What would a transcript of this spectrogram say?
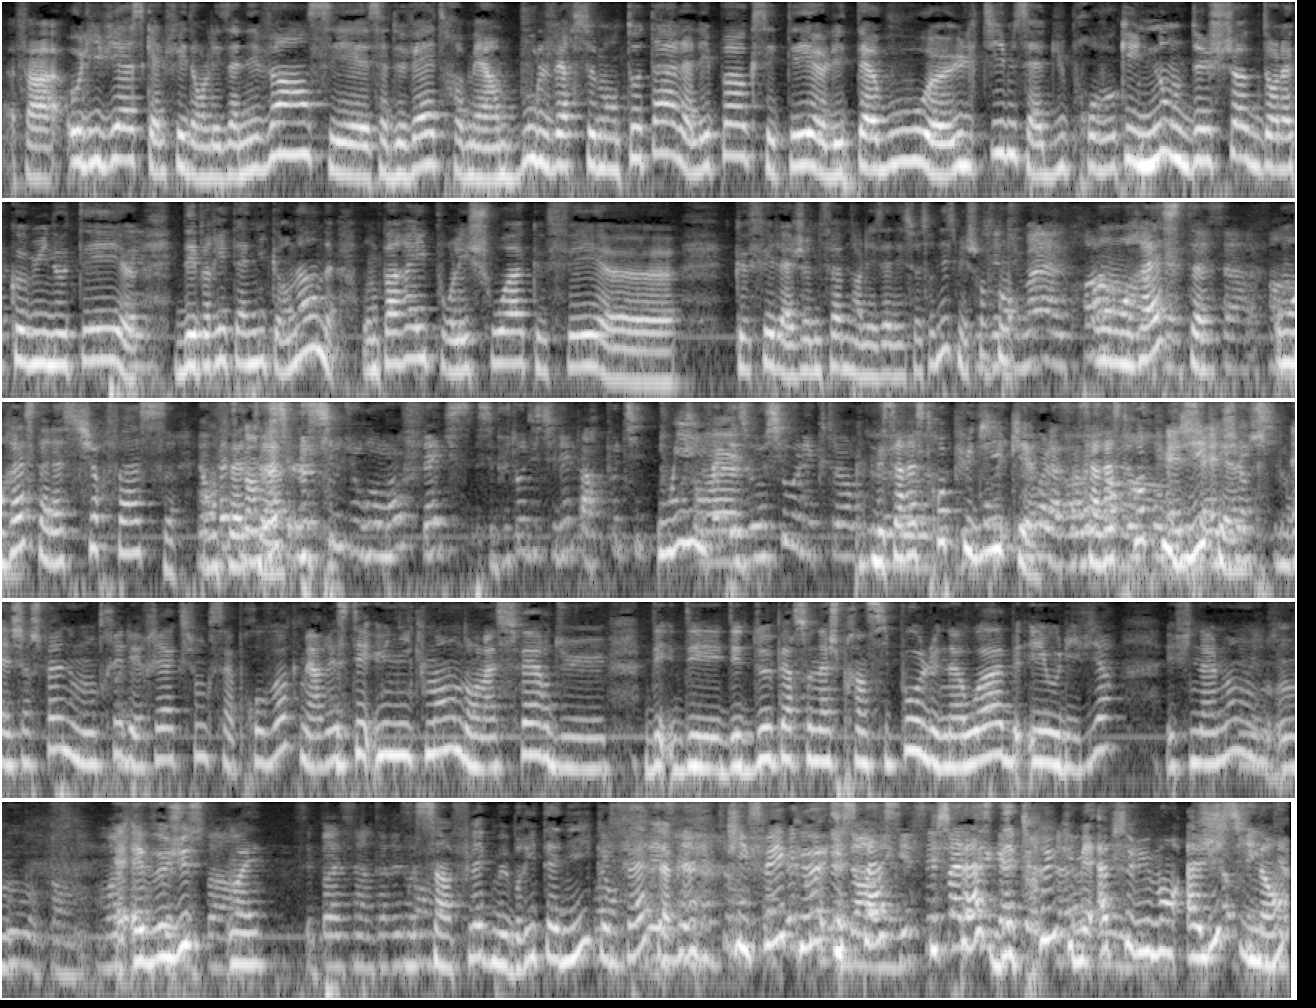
enfin, Olivia, ce qu'elle fait dans les années 20, c'est, ça devait être mais un bouleversement total à l'époque. C'était euh, les tabous euh, ultimes. Ça a dû provoquer une onde de choc dans la communauté euh, Oui. des Britanniques en Inde. On pareil pour les choix que fait euh, que fait la jeune femme dans les années 70. Mais je trouve qu'on reste- fait ça. Enfin, on reste à la surface. En, en fait, fait, en fait, le style du roman fait que c'est plutôt distillé par petites touches, Oui. en fait, Ouais. et c'est aussi au lecteur. de- Mais ça reste trop pudique. et voilà, Ça reste trop pudique. Elle, elle cherche, elle cherche pas à nous montrer les réactions que ça provoque, mais à rester uniquement dans la sphère du, des, des, des deux personnages principaux, le Nawab et Olivia. Et finalement, mais du on- coup, enfin, moi, elle, veut juste, c'est pas- ouais. C'est pas assez intéressant. C'est un flegme britannique Oui, en fait, qui fait que Écoute, il se passe, il se passe des trucs chose, mais absolument hallucinants.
